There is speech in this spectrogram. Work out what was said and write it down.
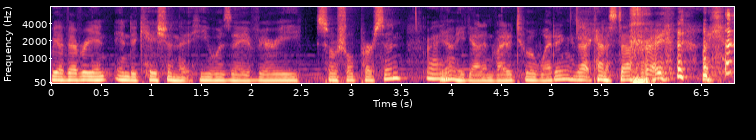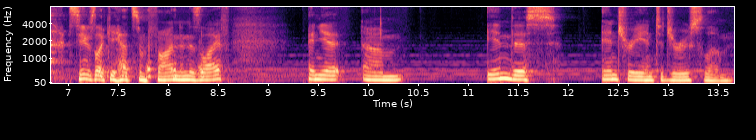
we have every in- indication that he was a very social person. Right. You know, he got invited to a wedding, that kind of stuff, right? like, seems like he had some fun in his life. And yet, um, in this entry into Jerusalem,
